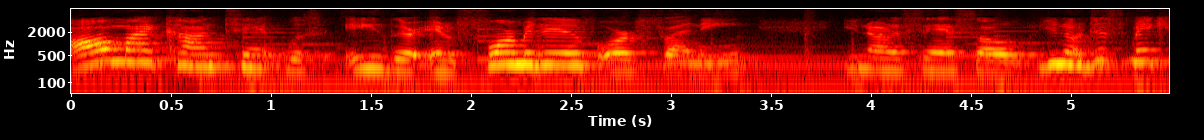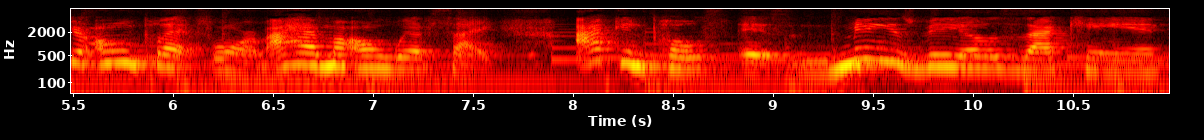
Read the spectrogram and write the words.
All my content was either informative or funny. You know what I'm saying? So, you know, just make your own platform. I have my own website. I can post as many as videos as I can,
